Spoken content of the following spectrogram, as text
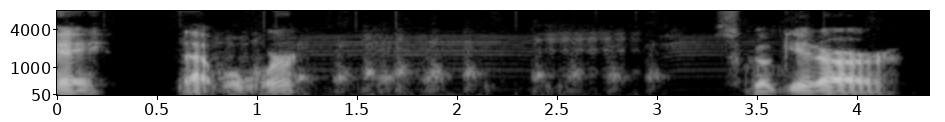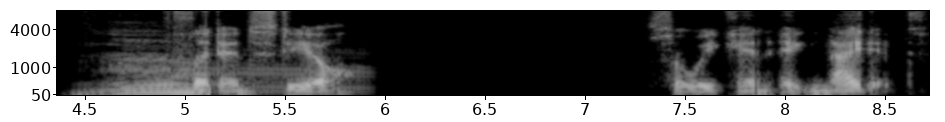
Okay, that will work. Get our mm. flint and steel so we can ignite it.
